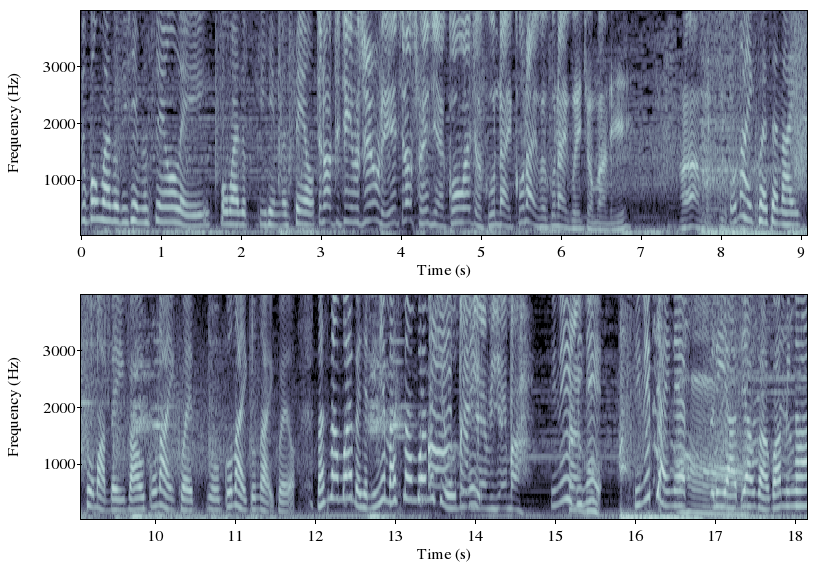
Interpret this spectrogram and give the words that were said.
तू ပုံမှန်ဆိုဒီချိန်မဆွင်းအောင်လေပုံမှန်ဆိုဒီချိန်မဆွင်းအောင်ကျွန်တော်ဒီချိန်မဆွေးဘူးလေကျွန်တော်ဆွေးချင်9ဝဲကျော်9နိုင်9နိုင်ခွဲ9နိုင်ခွဲကျော်ပါလေဟာမဟုတ်9နိုင်ခွဲ7နိုင်ထိုးမှပဲဘာလို့9နိုင်ခွဲဟို9နိုင်9နိုင်ခွဲတော့ maximum ပွဲပဲရှင်ဒီနေ့ maximum ပွဲမရှိဘူးဒီနေ့ပြန်ပြီးအဲ့မှာ ဒီနေ့ဒီနေ့ဒီနေ့ပြိုင်တဲ့ player တယောက်ကကွာမင်္ဂလာ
